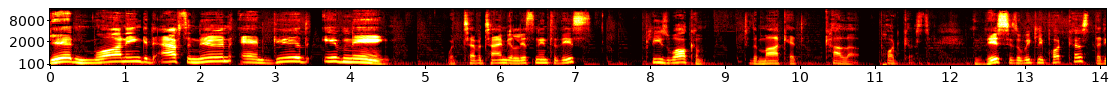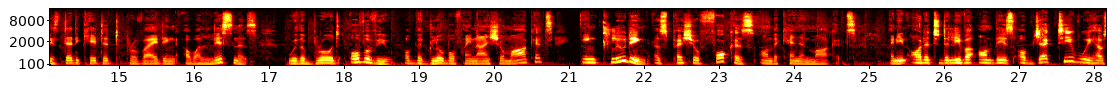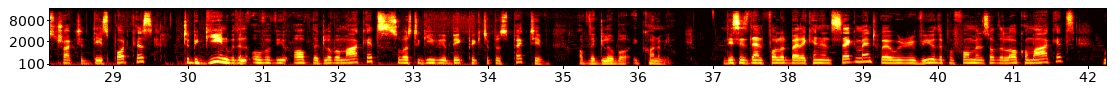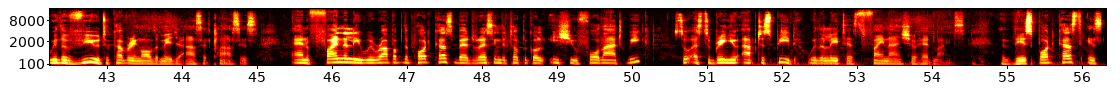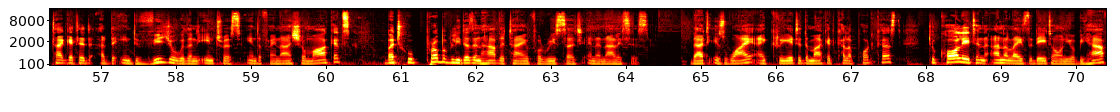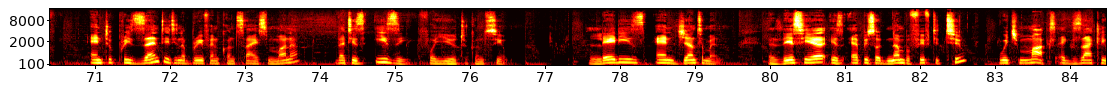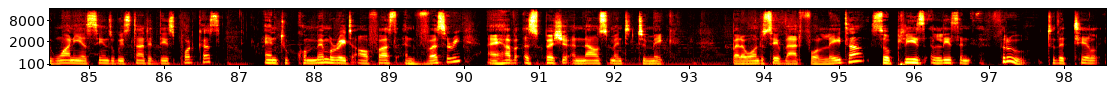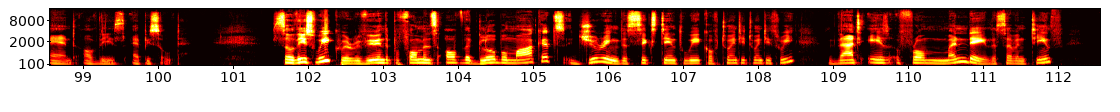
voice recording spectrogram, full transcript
Good morning, good afternoon, and good evening. Whatever time you're listening to this, please welcome to the Market Color Podcast. This is a weekly podcast that is dedicated to providing our listeners with a broad overview of the global financial markets, including a special focus on the Kenyan markets. And in order to deliver on this objective, we have structured this podcast to begin with an overview of the global markets so as to give you a big picture perspective of the global economy. This is then followed by the Kenyan segment where we review the performance of the local markets with a view to covering all the major asset classes. And finally, we wrap up the podcast by addressing the topical issue for that week so as to bring you up to speed with the latest financial headlines. This podcast is targeted at the individual with an interest in the financial markets, but who probably doesn't have the time for research and analysis. That is why I created the Market Color podcast to call it and analyze the data on your behalf and to present it in a brief and concise manner that is easy for you to consume. Ladies and gentlemen, this here is episode number 52 which marks exactly one year since we started this podcast. And to commemorate our first anniversary, I have a special announcement to make. But I want to save that for later. So please listen through to the tail end of this episode. So, this week we're reviewing the performance of the global markets during the 16th week of 2023. That is from Monday, the 17th,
